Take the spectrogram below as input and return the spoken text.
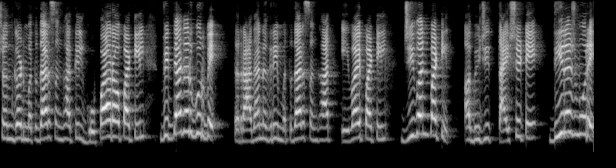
चंदगड मतदारसंघातील गोपाळराव पाटील विद्याधर गुर्बे तर राधानगरी मतदारसंघात ए वाय पाटील जीवन पाटील अभिजित तायशेटे धीरज मोरे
